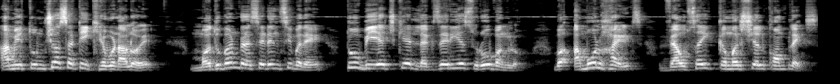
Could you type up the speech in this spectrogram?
आम्ही तुमच्यासाठी घेऊन आलोय. मधुबन रेसिडेन्सीमध्ये two B H K luxurious row bungalow. व अमोल हाईट्स व्यावसायिक कमर्शियल कॉम्प्लेक्स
